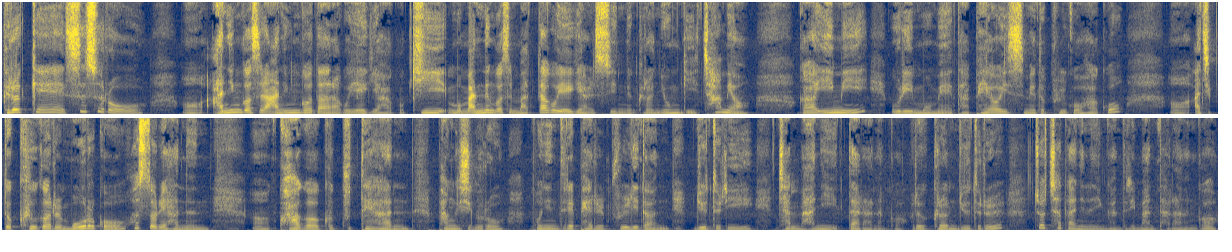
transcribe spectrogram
그렇게 스스로 어, 아닌 것을 아닌 거다라고 얘기하고 기 뭐 맞는 것을 맞다고 얘기할 수 있는 그런 용기, 참여 가 이미 우리 몸에 다 배어 있음에도 불구하고 어, 아직도 그거를 모르고 헛소리하는 어, 과거 그 구태한 방식으로 본인들의 배를 불리던 류들이 참 많이 있다라는 거 그리고 그런 류들을 쫓아다니는 인간들이 많다라는 거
